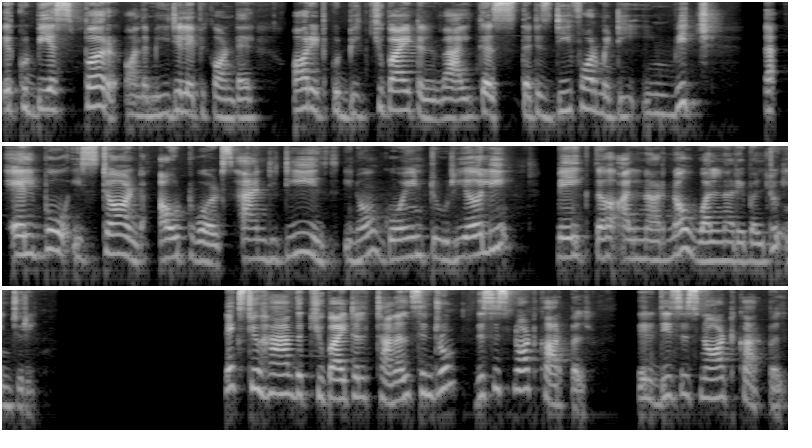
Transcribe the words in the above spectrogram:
There could be a spur on the medial epicondyle or it could be cubital valgus, that is deformity in which the elbow is turned outwards and it is, you know, going to really make the ulnar nerve vulnerable to injury. Next, you have the cubital tunnel syndrome. This is not carpal. This is not carpal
